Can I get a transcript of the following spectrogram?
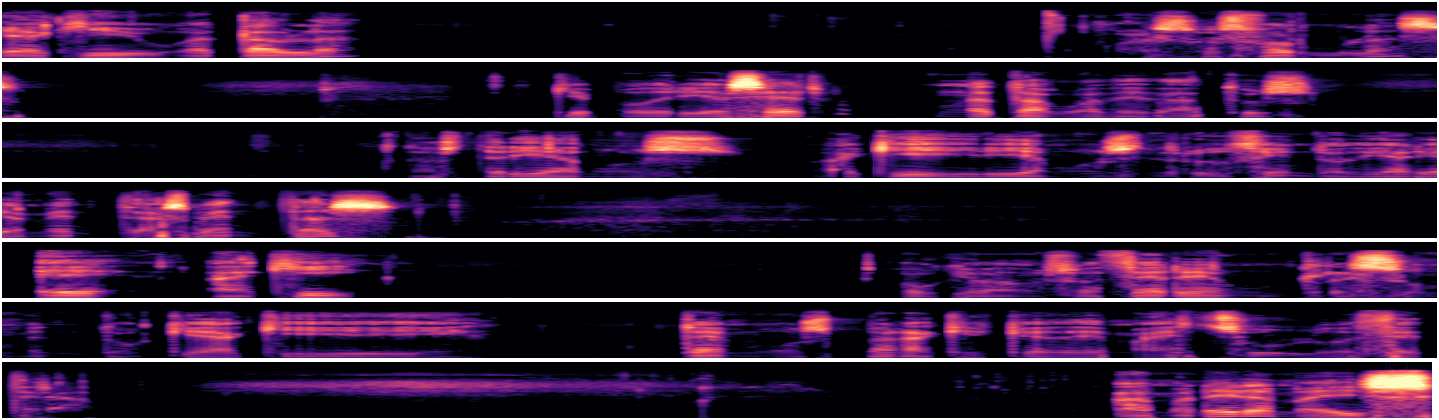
e aquí unha tabla coas súas fórmulas que podría ser unha tabla de datos nos teríamos aquí iríamos introducindo diariamente as ventas e aquí o que vamos a facer é un resumen do que aquí temos para que quede máis chulo, etc. A maneira máis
